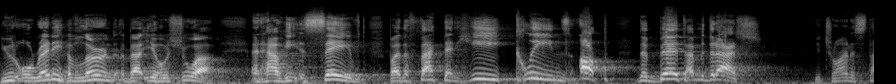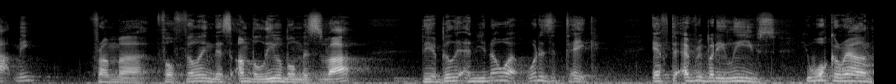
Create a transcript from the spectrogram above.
you'd already have learned about Yehoshua and how he is saved by the fact that he cleans up the Beit HaMidrash. You're trying to stop me from uh, fulfilling this unbelievable mitzvah? The ability, and you know what? What does it take? After everybody leaves, you walk around,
